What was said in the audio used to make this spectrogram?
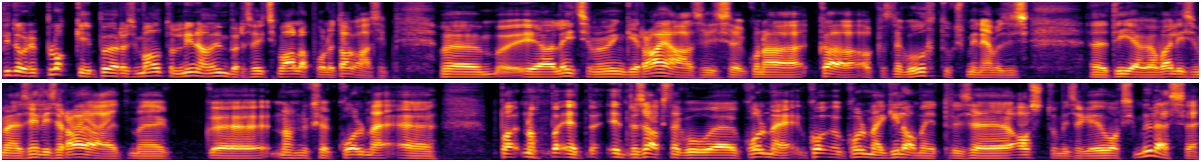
pidurid plokki, pöörasime autol nina ümber, sõitsime allapoole tagasi. Ja leidsime mingi raja siis, kuna ka hakkas nagu õhtuks minema, siis äh, Tiiaga valisime sellise raja, et me äh, noh, niisuguse kolme noh, et, et me saaks nagu äh, kolme, kolme kilomeetrise astumisega jõuaksime ülesse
